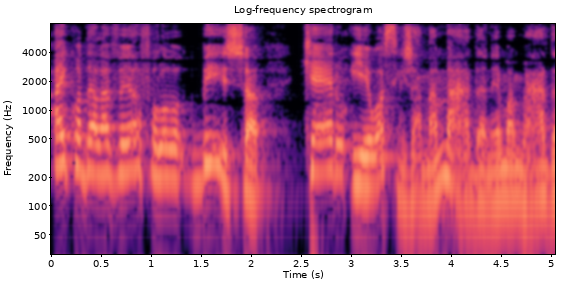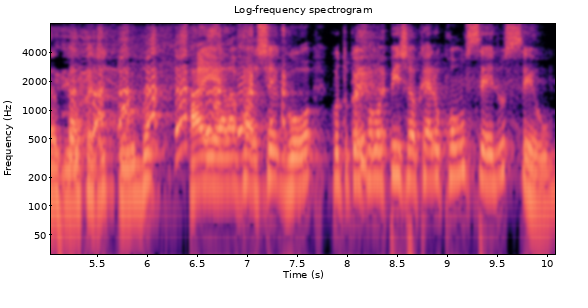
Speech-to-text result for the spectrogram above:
Aí quando ela veio, ela falou, bicha, quero. E eu assim, já mamada, né? Mamada, louca de tudo. Aí ela fa- chegou, cutucou e falou, bicha, eu quero conselho seu.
